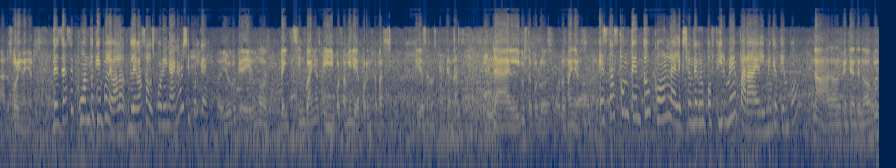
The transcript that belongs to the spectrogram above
a los 49ers. ¿Desde hace cuánto tiempo le, va le vas a los 49ers y por qué? Pues Yo creo que unos 25 años y por familia, por mis papás. Ellos son los que me dieron la- la- el gusto por los, por los Niners. ¿Estás contento con la elección de grupo firme para el medio tiempo? No, no, definitivamente no. Pues,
